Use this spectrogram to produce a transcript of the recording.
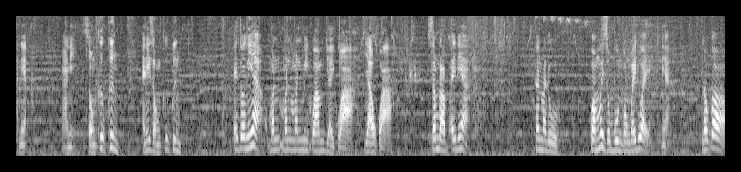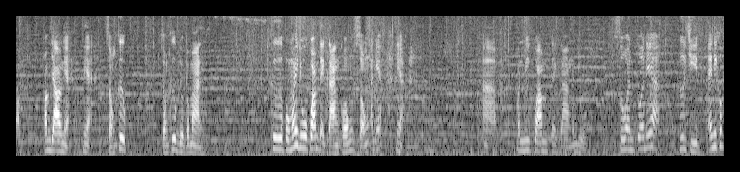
อันเนี้ยอันนี้สองคืบครึ่งอันนี้สองคืบครึ่ง ไอตัวเนี้ยมันมันมันมีความใหญ่กว่า ยาวกว่าสำหรับไอเนี้ยท่านมาดูความไม่สมบูรณ์ของใบด้วยเนี่ยแล้วก็ความยาวเนี่ยเนี่ยสองคืบสองคืบโดยประมาณ คือผมให้ดูความแตกต่างของสองอันเนี้ยเนี่ยอ่ามันมีความแตกต่างกันอยู่ ส่วนตัวเนี้ยคือฉีดไอ้นี่ครบ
